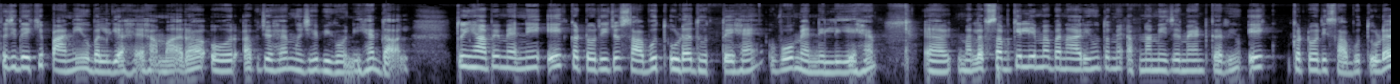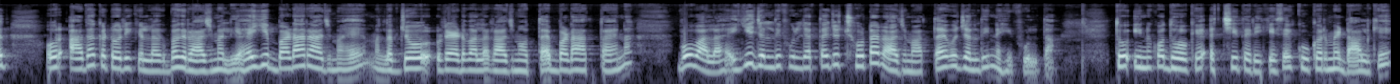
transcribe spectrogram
तो जी देखिए, पानी उबल गया है हमारा और अब जो है मुझे भिगोनी है दाल। तो यहाँ पे मैंने एक कटोरी जो साबुत उड़द होते हैं, वो मैंने लिए हैं। मतलब सबके लिए मैं बना रही हूँ तो मैं अपना मेज़रमेंट कर रही हूँ। एक कटोरी साबुत उड़द और आधा कटोरी के लगभग राजमा लिया है। ये बड़ा राजमा है मतलब जो रेड वाला राजमा होता है, बड़ा आता है ना, वो वाला है। ये जल्दी फूल जाता है, जो छोटा राजमा आता है, वो जल्दी नहीं फूलता। तो इनको धो के अच्छी तरीके से कुकर में डाल के,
